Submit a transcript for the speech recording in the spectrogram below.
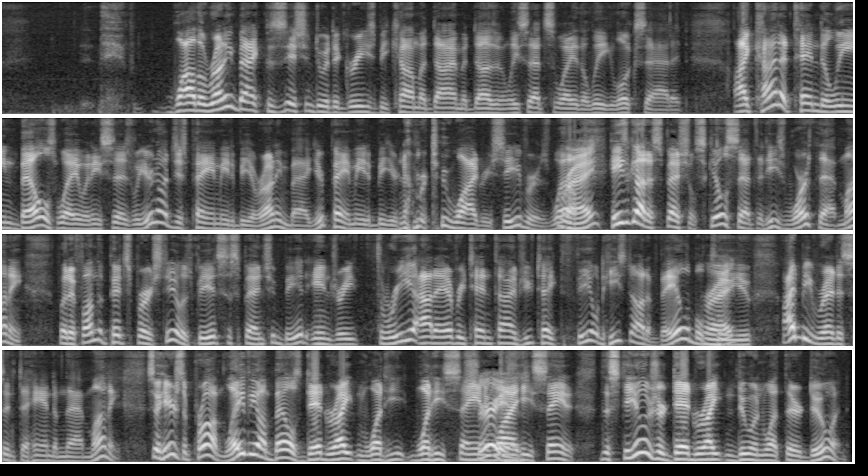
while the running back position to a degree has become a dime a dozen, at least that's the way the league looks at it. I kind of tend to lean Bell's way when he says, "Well, you're not just paying me to be a running back; you're paying me to be your number two wide receiver as well." Right. He's got a special skill set that he's worth that money. But if I'm the Pittsburgh Steelers, be it suspension, be it injury, three out of every ten times you take the field, he's not available to you. I'd be reticent to hand him that money. So here's the problem: Le'Veon Bell's dead right in what he what he's saying Sure and why is. he's saying it. The Steelers are dead right in doing what they're doing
